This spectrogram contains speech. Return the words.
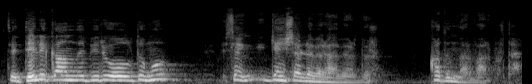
işte delikanlı biri oldu mu sen gençlerle beraber dur. Kadınlar var burada.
